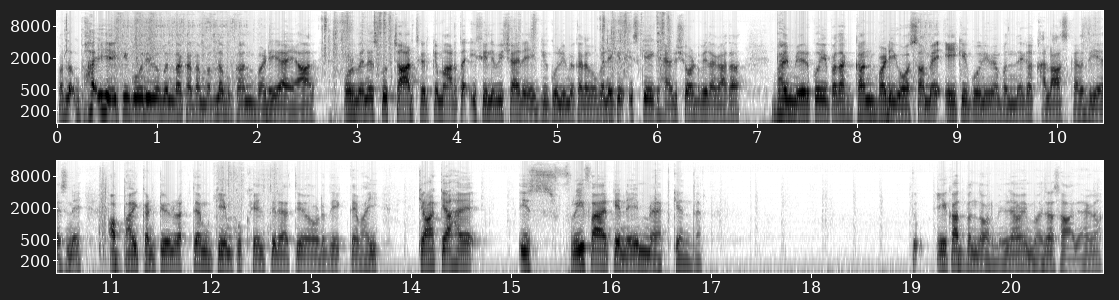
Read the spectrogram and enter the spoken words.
मतलब भाई, एक ही गोली में बंदा खत्म मतलब गन बढ़िया यार। और मैंने इसको चार्ज करके मारता इसीलिए भी शायद एक ही गोली में खत्म होगा लेकिन इसके एक हेडशॉट भी लगा था। भाई, मेरे को ही पता गन बड़ी औसम है, एक ही गोली में बंदे का खलास कर दिया इसने। अब भाई कंटिन्यू रखते हैं, हम गेम को खेलते रहते हैं और देखते हैं भाई क्या क्या है इस फ्री फायर के नए मैप के अंदर। तो एक आध बंदा और मिल जाए भाई, मज़ा सा आ जाएगा।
